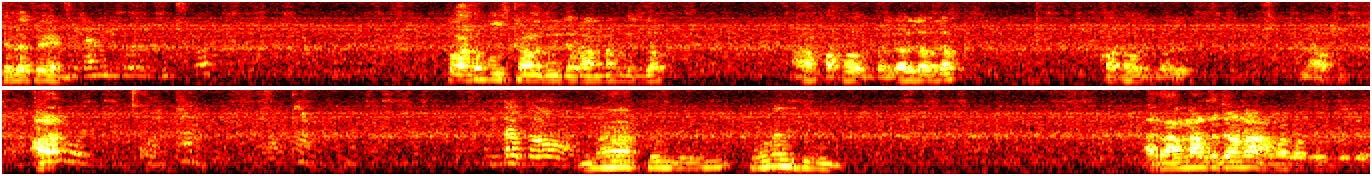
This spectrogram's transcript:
ছেলে বুঝব। তো এখন বুঝতে হবে তুমি যাও রান্না করে যাও। আমার কথা বলতে যাও যাও যাও। কথা বলতে হবে। আর না ফোন আমি দেবো আর রান্না করতে যাও না আমার কথা বলতে যাও।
